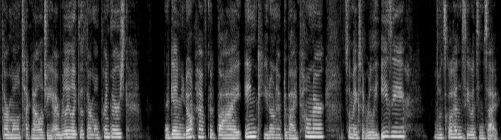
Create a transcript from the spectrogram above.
thermal technology. I really like the thermal printers. Again, you don't have to buy ink, you don't have to buy toner, so it makes it really easy. Let's go ahead and see what's inside.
